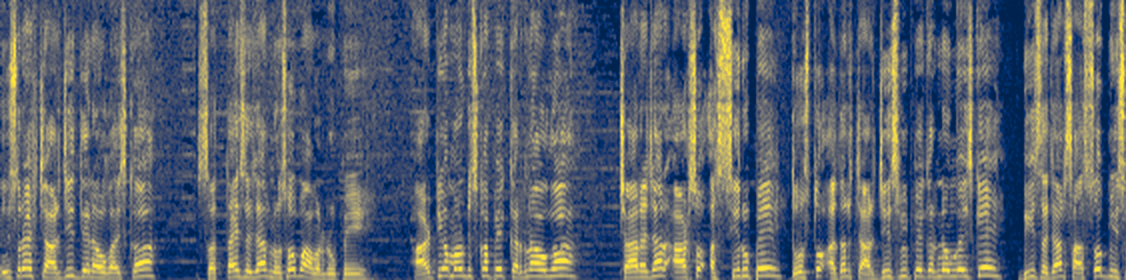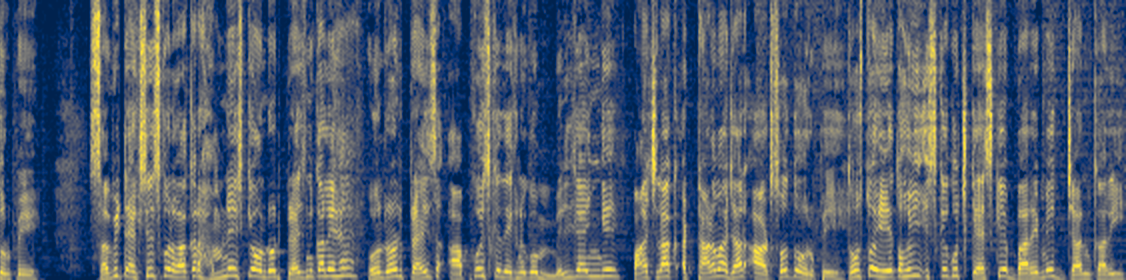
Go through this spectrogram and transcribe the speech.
इंश्योरेंस चार्जेस देना होगा इसका सत्ताईस हज़ार नौ सौ बावन रुपये आर टी अमाउंट इसका पे करना होगा चार हज़ार आठ सौ अस्सी रुपये दोस्तों अदर चार्जेस भी पे करने होंगे इसके बीस हज़ार सात सौ बीस रुपये सभी टैक्सेस को लगाकर हमने इसके ऑन रोड प्राइस निकाले हैं। ऑन रोड प्राइस आपको इसके देखने को मिल जाएँगे पाँच लाख अट्ठानवे हज़ार आठ सौ दो रूपए। दोस्तों, ये तो ही इसके कुछ कैश के बारे में जानकारी।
